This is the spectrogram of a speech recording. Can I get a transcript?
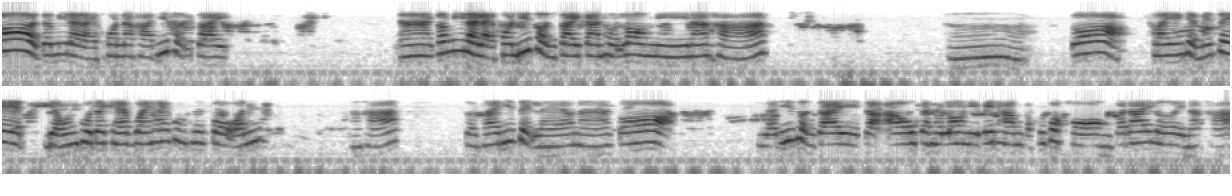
ก็จะมีหลาย ๆ คนนะคะ ที่สนใจ อ่า ก็มีหลาย ๆ คนที่สนใจการทดลองนี้นะคะ อ่า ก็ ใครยังเขียนไม่เสร็จ เดี๋ยวคุณครูจะแคปไว้ให้คุณครูฝนนะคะ ส่วนใครที่เสร็จแล้วนะ ก็ และที่สนใจจะเอาการทดลองนี้ไปทำกับผู้ปกครองก็ได้เลยนะคะ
